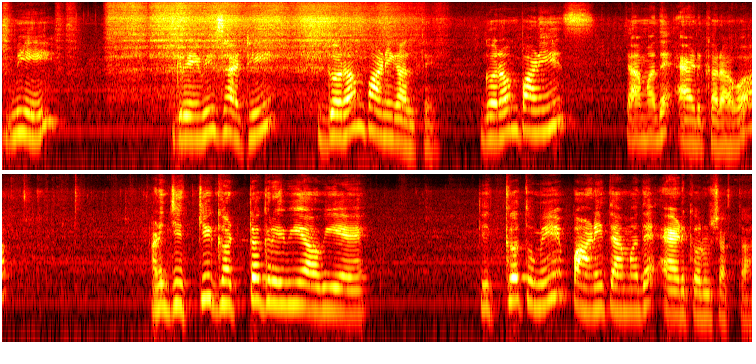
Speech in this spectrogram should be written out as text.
मी ग्रेव्हीसाठी गरम पाणी घालते. गरम पाणीच त्यामध्ये ॲड करावं. आणि जितकी घट्ट ग्रेव्ही हवी आहे तितकं तुम्ही पाणी त्यामध्ये ॲड करू शकता.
